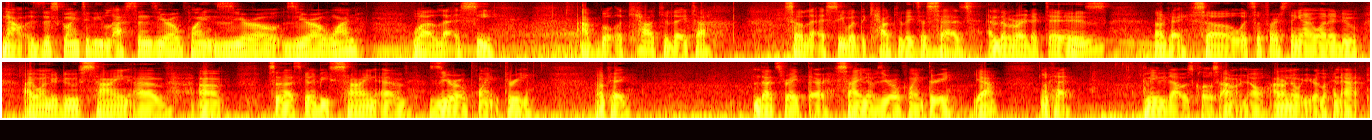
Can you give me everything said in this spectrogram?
Now, is this going to be less than 0.001? Well, let us see. I've got a calculator. So let's see what the calculator says. And the verdict is, okay, so what's the first thing I want to do? I want to do sine of, um, so that's going to be sine of 0.3. Okay, that's right there, sine of 0.3. Yeah? Okay, maybe that was close. I don't know. I don't know what you're looking at.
